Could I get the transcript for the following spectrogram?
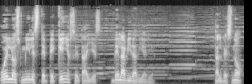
o en los miles de pequeños detalles de la vida diaria. Tal vez no,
